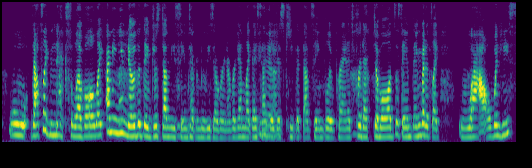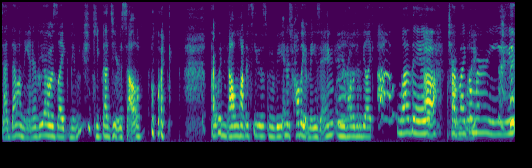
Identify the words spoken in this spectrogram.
that's like next level. Like I mean, you know that they've just done these same type of movies over and over again. Like I said, Yeah. they just keep it that same blueprint. It's predictable. It's the same thing, but it's like, wow. When he said that on the interview, I was like, maybe you should keep that to yourself. like, I would not want to see this movie, and it's probably amazing. And you're probably gonna be like, ah, love it. Ah, Chad Michael. Murray.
